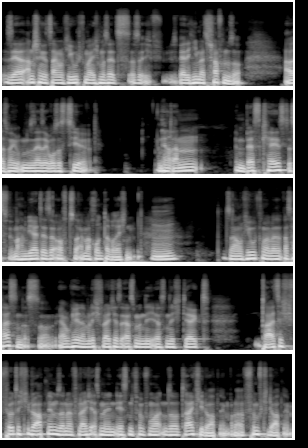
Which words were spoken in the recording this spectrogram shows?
sehr anstrengend zu sagen, okay, gut, guck mal, ich muss jetzt, also ich werde ich niemals schaffen, so. Aber es ist ein sehr, sehr großes Ziel. Und Ja. dann im Best Case, das machen wir halt sehr, sehr oft, so einfach runterbrechen. Mhm. sagen, okay, gut, guck mal, was heißt denn das? So, ja, okay, dann will ich vielleicht jetzt erstmal nicht, erst nicht direkt 30, 40 Kilo abnehmen, sondern vielleicht erstmal in den nächsten fünf Monaten so drei Kilo abnehmen oder fünf Kilo abnehmen.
